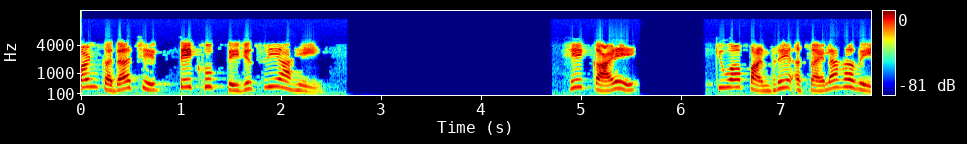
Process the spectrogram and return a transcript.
पण कदाचित ते खूप तेजस्वी आहे. हे काळे किंवा पांढरे असायला हवे.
